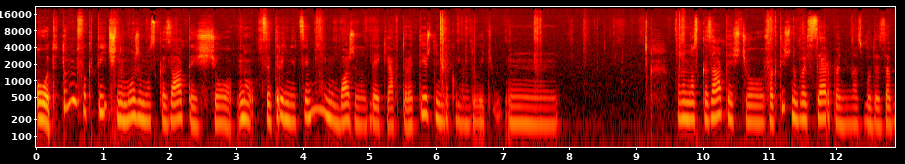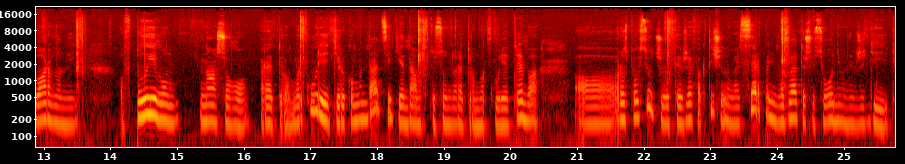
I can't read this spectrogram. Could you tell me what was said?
От, тому фактично можемо сказати, що ну, це три дні це мінімум, бажано деякі автори тиждень рекомендують. Можемо сказати, що фактично весь серпень у нас буде забарвлений впливом нашого ретро Меркурія. Ті рекомендації, які я дам стосовно ретро Меркурія, треба розповсюджувати вже фактично на весь серпень, вважати, що сьогодні вони вже діють.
